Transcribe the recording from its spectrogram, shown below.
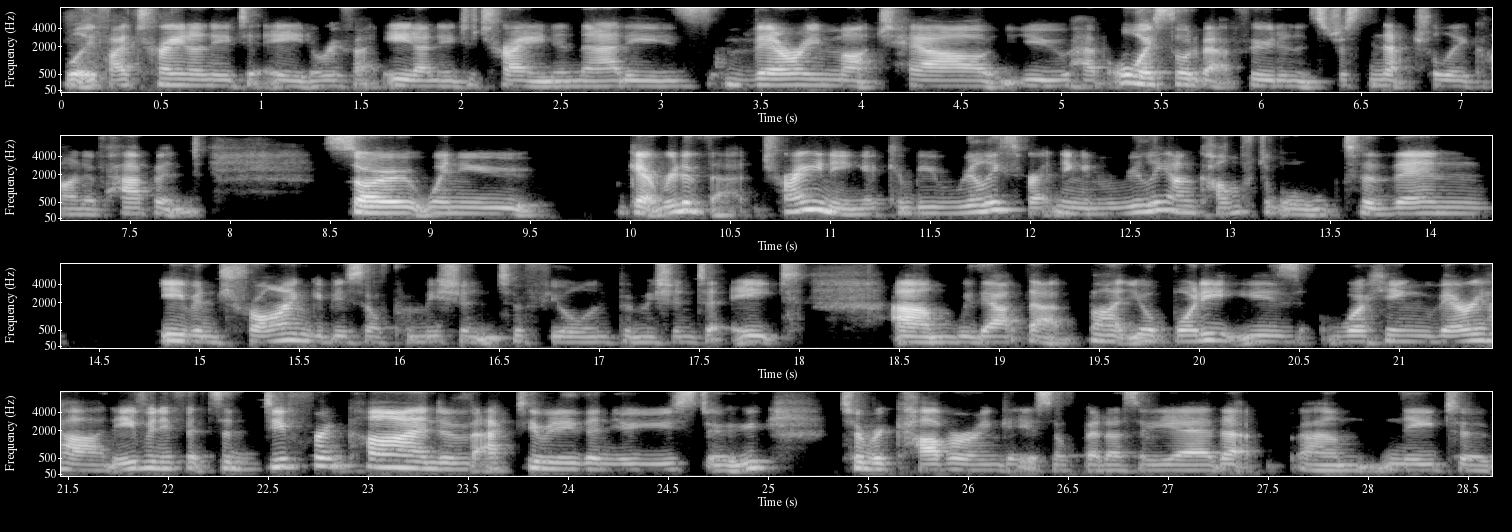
well if i train i need to eat or if i eat i need to train. And that is very much how you have always thought about food and it's just naturally kind of happened. So when you get rid of that training, it can be really threatening and really uncomfortable to then even try and give yourself permission to fuel and permission to eat um, without that. But your body is working very hard, even if it's a different kind of activity than you're used to, to recover and get yourself better. So, yeah, that um, need to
